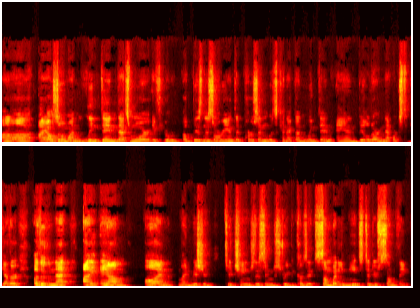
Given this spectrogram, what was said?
Uh, I also am on LinkedIn. That's more if you're a business oriented person. Let's connect on LinkedIn and build our networks together. Other than that, I am on my mission to change this industry because it, somebody needs to do something.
